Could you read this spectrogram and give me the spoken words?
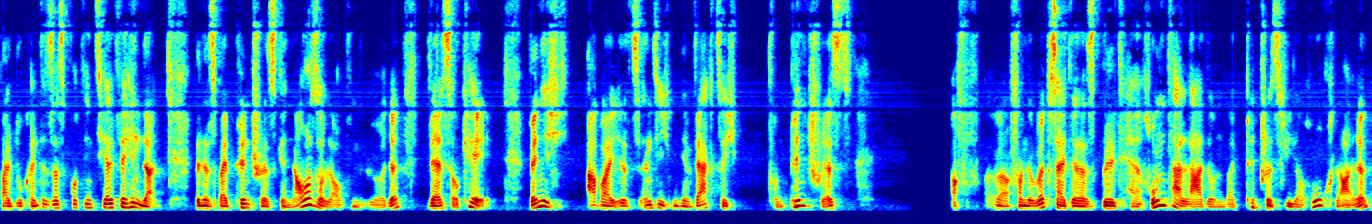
weil du könntest das potenziell verhindern. Wenn das bei Pinterest genauso laufen würde, wäre es okay. Wenn ich aber jetzt endlich mit dem Werkzeug von Pinterest auf, äh, von der Webseite das Bild herunterlade und bei Pinterest wieder hochlade,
